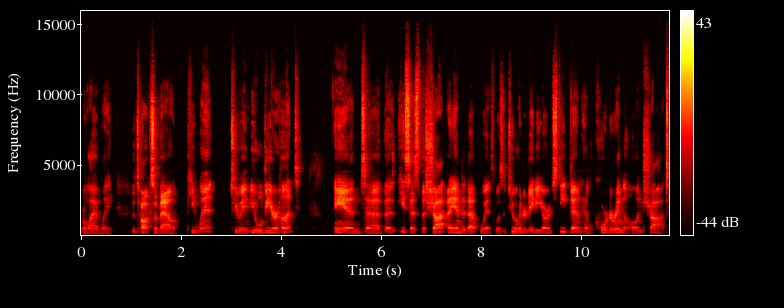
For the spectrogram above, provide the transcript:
reliably." It talks about he went to a mule deer hunt and uh, the he says the shot I ended up with was a 280 yard steep downhill quartering on shot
